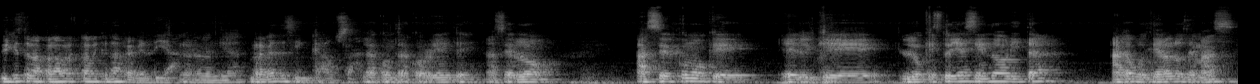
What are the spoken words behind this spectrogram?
dijiste la palabra clave que es la rebeldía. La rebeldía. Rebelde sin causa. La contracorriente. Hacerlo. Hacer como que el que lo que estoy haciendo ahorita haga voltear a los demás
